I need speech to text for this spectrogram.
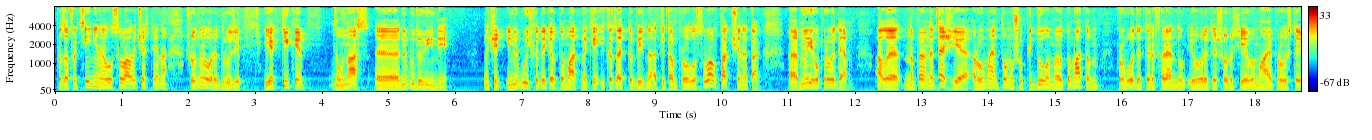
позафракційні не голосували частина. Що вони говорять, друзі, як тільки у нас е, не буде війни. Значить, і не будуть ходити автоматники і казати тобі, а ти там проголосував, так чи не так. Е, Ми його проведемо. Але напевне теж є аргумент тому, що під дулами автоматом проводити референдум і говорити, що Росія вимагає провести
